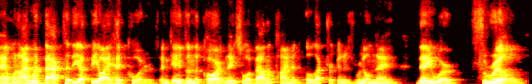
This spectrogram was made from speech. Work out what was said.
And when I went back to the FBI headquarters and gave them the card, and they saw Valentine Electric in his real name, they were thrilled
